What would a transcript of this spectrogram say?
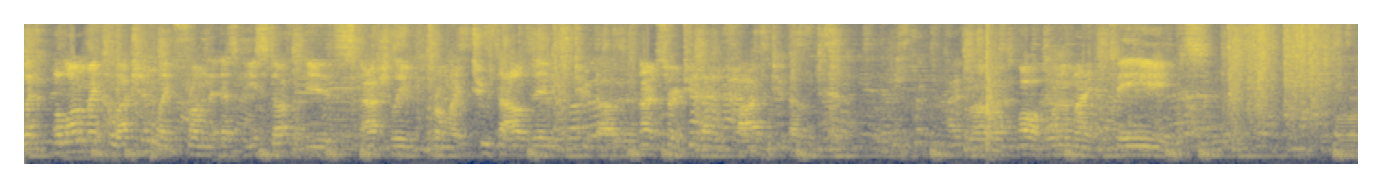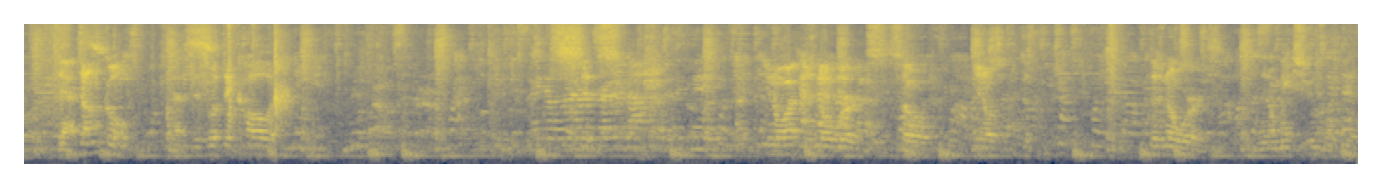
Like a lot of my collection, like from the SB stuff, is actually from like 2000 to 2000. Uh, sorry, 2005 to 2010. Um, oh, one of my faves, yeah. Dunkle, Yes. is what they call it. It's, you know what? There's no words. So, you know, just, there's no words. They don't make shoes like this.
